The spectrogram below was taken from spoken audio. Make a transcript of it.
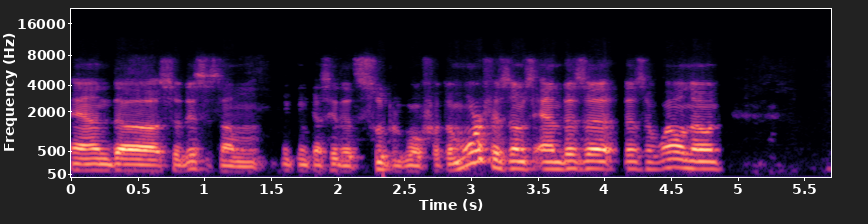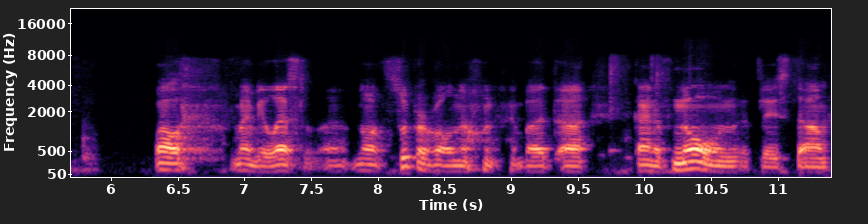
And uh, so this is some, you can consider supergroup photomorphisms. And there's a there's a well-known, well, maybe less, uh, not super well-known, but uh, kind of known, at least, um,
